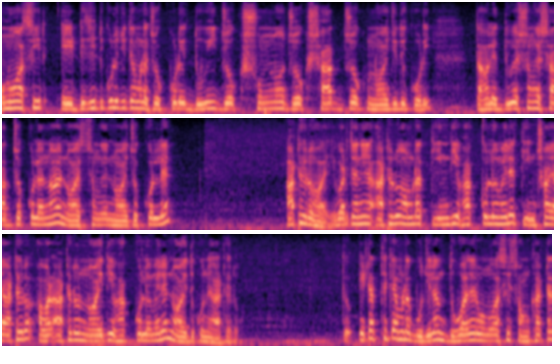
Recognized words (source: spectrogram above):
উনআশির এই ডিজিটগুলো যদি আমরা যোগ করি, দুই যোগ শূন্য যোগ সাত যোগ নয় যদি করি, তাহলে দুইয়ের সঙ্গে সাত যোগ করলে নয়, নয়ের সঙ্গে নয় যোগ করলে আঠেরো হয়। এবার জানি আঠেরো আমরা তিন দিয়ে ভাগ করলেও মেলে, তিন ছয় আঠেরো, আবার আঠেরো নয় দিয়ে ভাগ করলেও মেলে, নয় দুগুণে আঠেরো। তো এটার থেকে আমরা বুঝলাম দু হাজার উনআশি সংখ্যাটা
